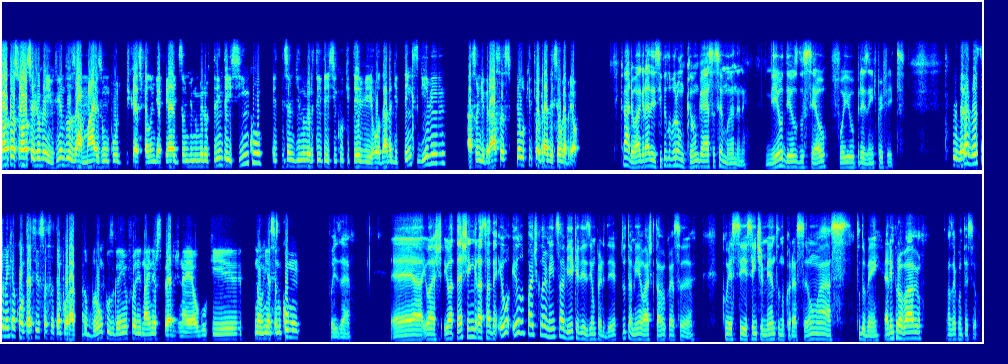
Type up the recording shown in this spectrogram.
Fala pessoal, sejam bem-vindos a mais um podcast falando de FA, edição de número 35, edição de número 35 que teve rodada de Thanksgiving, ação de graças, pelo que tu agradeceu, Gabriel. Cara, eu agradeci pelo Broncão ganhar essa semana, né? Meu Deus do céu, foi o presente perfeito. Primeira vez também que acontece isso essa temporada, o Broncos ganha e o 49ers perde, né? É algo que não vinha sendo comum. Pois é. É, eu, eu até achei engraçado. Né? Eu, eu particularmente sabia que eles iam perder. Tu também, eu acho que tava com, essa, com esse sentimento no coração, mas tudo bem. Era improvável, mas aconteceu.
